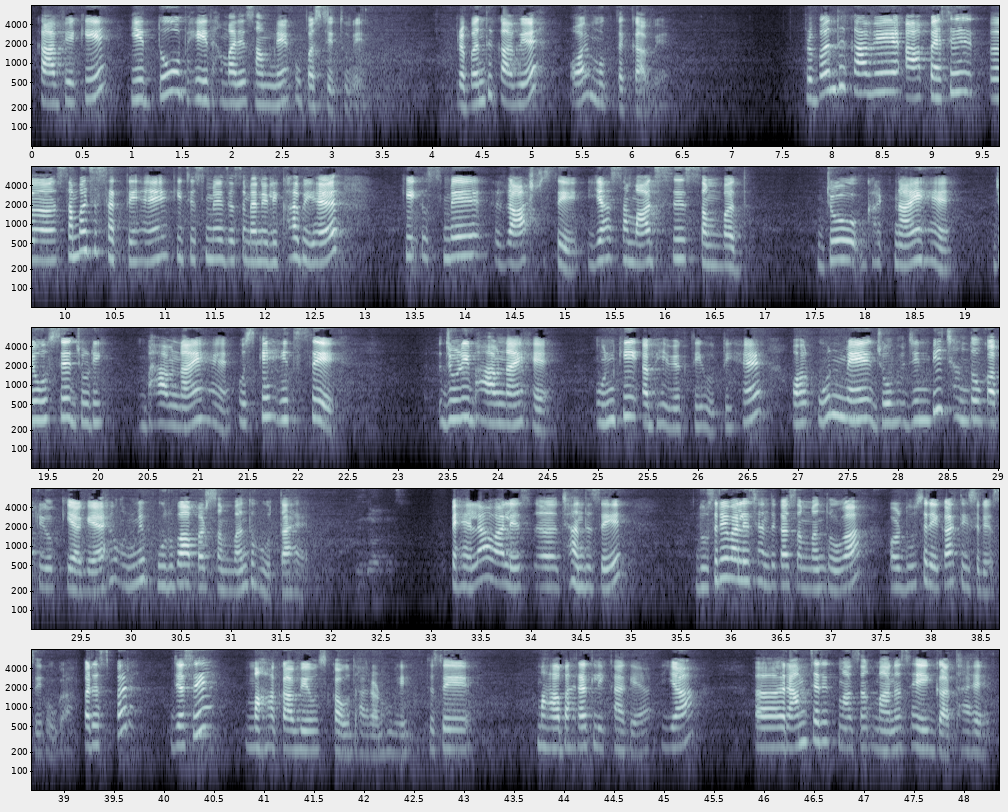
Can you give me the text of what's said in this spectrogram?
काव्य के ये दो भेद हमारे सामने उपस्थित हुए। प्रबंध काव्य और मुक्त काव्य। प्रबंध काव्य आप ऐसे आ, समझ सकते हैं कि जिसमें जैसे मैंने लिखा भी है कि इसमें राष्ट्र से या समाज से संबद्ध जो घटनाएँ हैं जो उससे जुड़ी भावनाएँ हैं, उसके हित से जुड़ी भावनाएँ हैं, उनकी अभिव्यक्ति होती है और उनमें जो जिन भी छंदों का प्रयोग किया गया है, उनमें पूर्वापर संबंध होता है। पहला वाले छंद से दूसरे वाले छंद का संबंध होगा और दूसरे का तीसरे से होगा। परस्पर जैसे महाकाव्य उसका उदाहरण हुए, जैसे महाभारत लिखा गया या रामचरित मानस है एक गाथा है।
